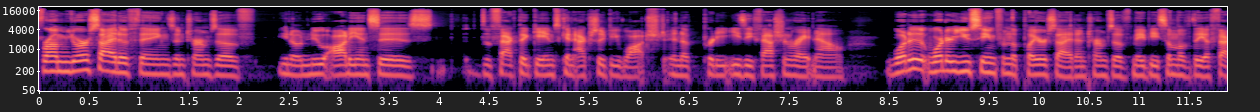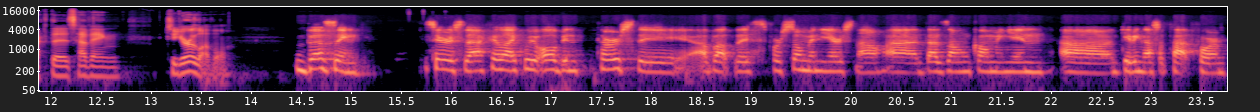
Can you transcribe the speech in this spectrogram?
From your side of things in terms of, you know, new audiences, the fact that games can actually be watched in a pretty easy fashion right now. What is, what are you seeing from the player side in terms of maybe some of the effect that it's having to your level? Buzzing. Seriously, I feel like we've all been thirsty about this for so many years now. Uh, DAZN coming in, uh, giving us a platform.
